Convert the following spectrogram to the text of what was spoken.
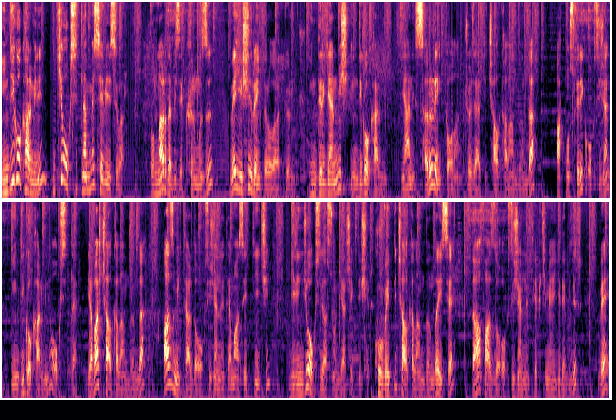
Indigo karminin iki oksitlenme seviyesi var. Bunlar da bize kırmızı ve yeşil renkler olarak görünür. İndirgenmiş indigo karmin yani sarı renkte olan çözelti çalkalandığında atmosferik oksijen indigo karmini oksitler. Yavaş çalkalandığında az miktarda oksijenle temas ettiği için birinci oksidasyon gerçekleşir. Kuvvetli çalkalandığında ise daha fazla oksijenle tepkimeye girebilir ve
